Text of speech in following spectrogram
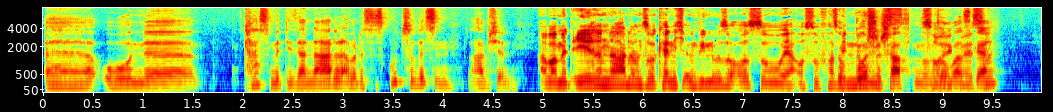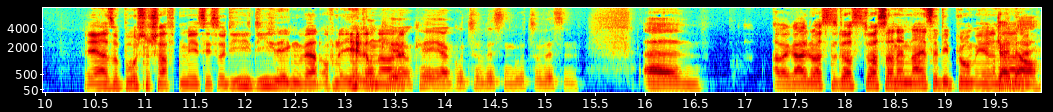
Äh, und äh, krass, mit dieser Nadel, aber das ist gut zu wissen. Da habe ich ja Aber mit Ehrennadel und so kenne ich irgendwie nur so aus so, ja, aus so so Verbindungs Burschenschaften und Zeug, sowas, weißt gell? Du? Ja, so Burschenschaftenmäßig, so die, die legen Wert auf eine Ehrennadel. Okay, okay, ja, gut zu wissen, gut zu wissen. Ähm, Aber egal, du hast, du hast, du hast eine nice Diplom-Ehrennadel. Genau,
